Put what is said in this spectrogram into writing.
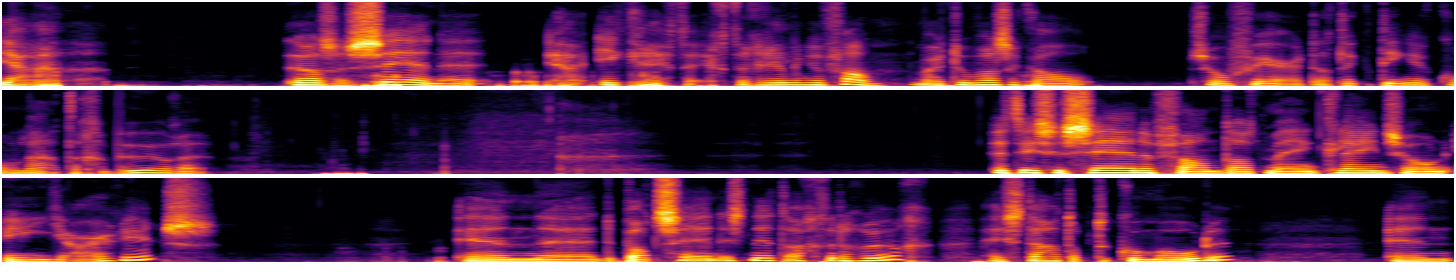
ja, er was een scène. Ja, ik kreeg er echt de rillingen van. Maar toen was ik al zover dat ik dingen kon laten gebeuren. Het is een scène van dat mijn kleinzoon één jaar is. En eh, de badscène is net achter de rug. Hij staat op de commode. En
